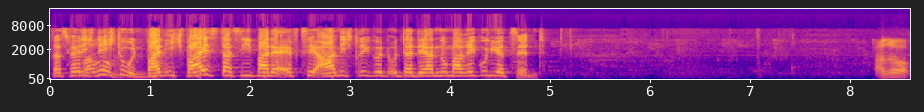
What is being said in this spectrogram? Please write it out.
Das werde ich nicht tun, weil ich weiß, dass sie bei der FCA nicht unter der Nummer reguliert sind. Also,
